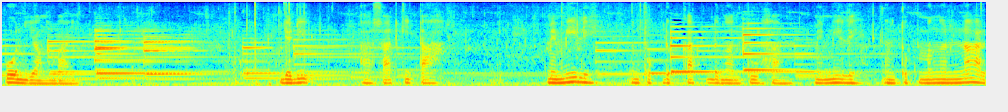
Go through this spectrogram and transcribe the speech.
pun yang baik. Jadi ah, saat kita memilih untuk dekat dengan Tuhan, memilih untuk mengenal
